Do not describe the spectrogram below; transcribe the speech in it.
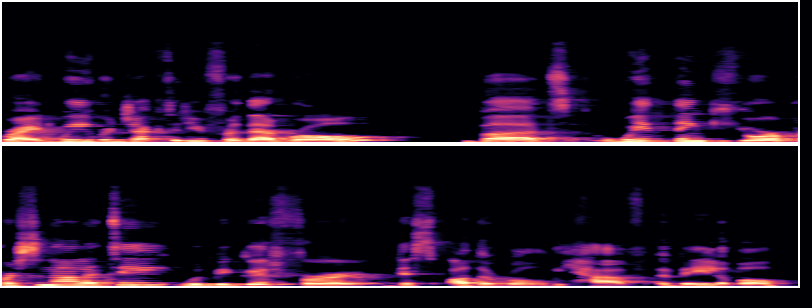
right, we rejected you for that role, but we think your personality would be good for this other role we have available,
